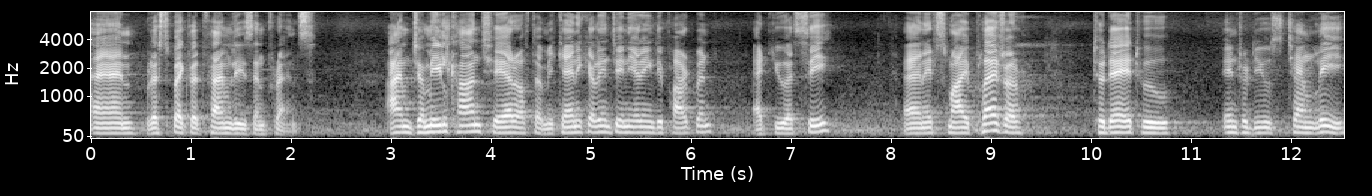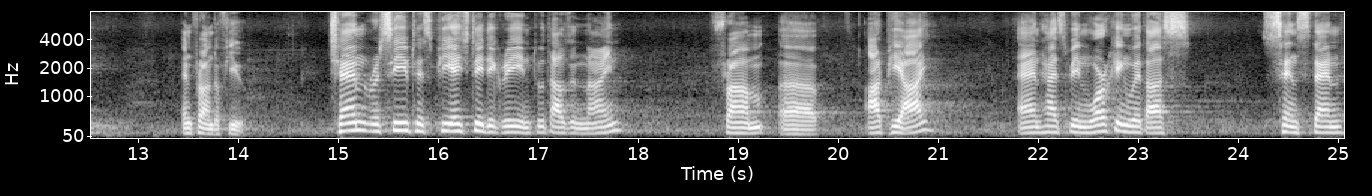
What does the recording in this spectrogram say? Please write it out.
and respected families and friends. I'm Jamil Khan, Chair of the Mechanical Engineering Department at USC, and it's my pleasure today to introduce Chen Li in front of you. Chen received his PhD degree in 2009 from uh, RPI and has been working with us since then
